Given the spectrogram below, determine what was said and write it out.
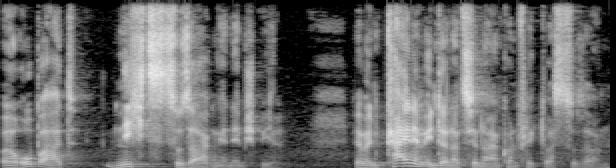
Europa hat nichts zu sagen in dem Spiel. Wir haben in keinem internationalen Konflikt was zu sagen.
